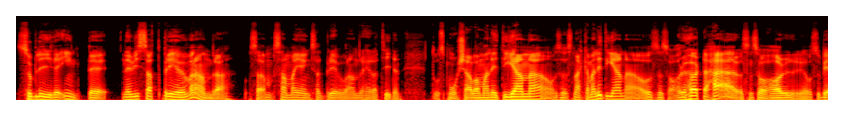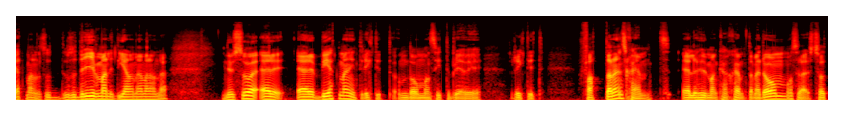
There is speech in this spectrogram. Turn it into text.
Så blir det inte, när vi satt bredvid varandra, och sam, samma gäng satt bredvid varandra hela tiden, då småtjabbar man lite granna och så snackar man lite granna och sen så har du hört det här och sen så har och så vet man och så, och så driver man lite grann med varandra. Nu så är, är, vet man inte riktigt om de man sitter bredvid riktigt fattar ens skämt eller hur man kan skämta med dem och sådär. Så att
